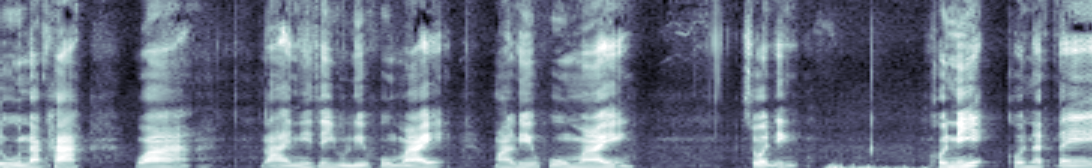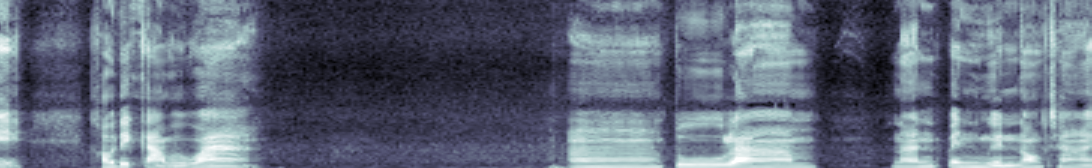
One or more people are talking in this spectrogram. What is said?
ดูนะคะ ว่ารายนี้จะอยู่ลิเวอร์พูลไหม มาลิเวอร์พูไหม ส่วนอีก คนนี้โคนาเต้เขาได้กล่าวไว้ว่าตูรามนั้นเป็นเหมือนน้องชาย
